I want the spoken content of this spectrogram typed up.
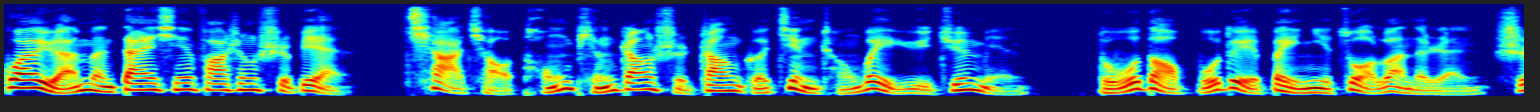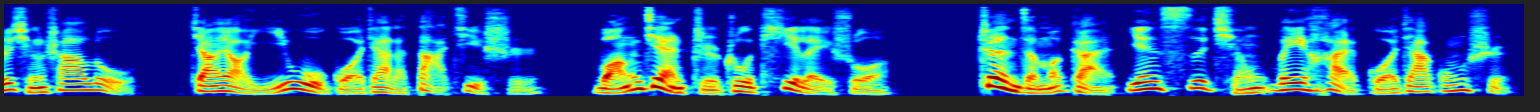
官员们担心发生事变，恰巧同平章事张格进城慰谕军民。读到不对悖逆作乱的人实行杀戮，将要贻误国家的大计时，王建止住涕泪说：“朕怎么敢因私情危害国家公事？”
